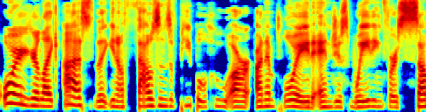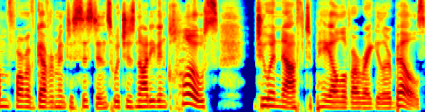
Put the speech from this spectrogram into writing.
or you're like us, that, you know, thousands of people who are unemployed and just waiting for some form of government assistance, which is not even close to enough to pay all of our regular bills.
